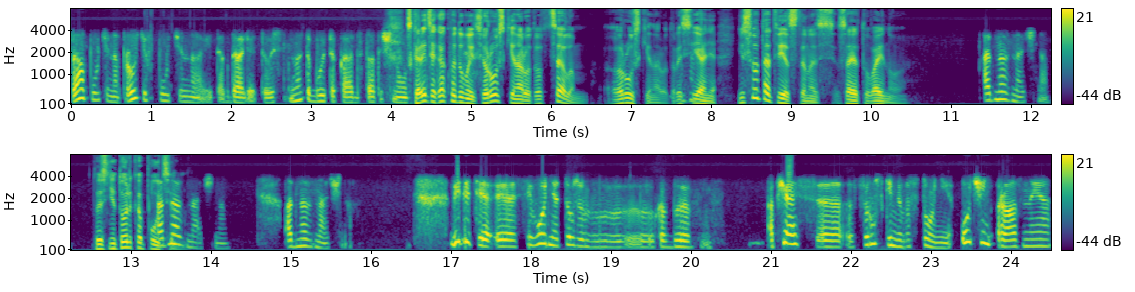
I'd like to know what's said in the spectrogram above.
за Путина, против Путина и так далее. То есть, ну, это будет такая достаточно... острая Скажите, как вы думаете, русский народ, вот в целом, русский народ, россияне, несут ответственность за эту войну? Однозначно. То есть не только Путин? Однозначно. однозначно. Видите, э, сегодня тоже э, как бы общаясь с русскими в Эстонии, очень разные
